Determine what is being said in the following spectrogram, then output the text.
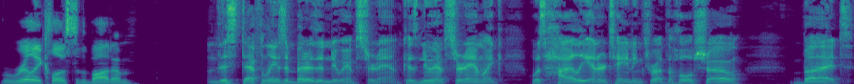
really close to the bottom. this definitely isn't better than new amsterdam because new amsterdam like was highly entertaining throughout the whole show but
